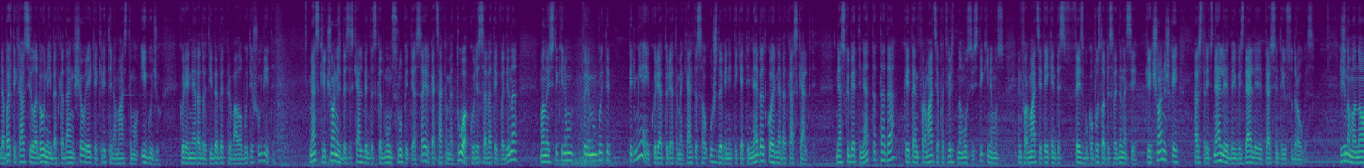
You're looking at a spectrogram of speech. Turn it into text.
Dabar tikriausiai labiau nei bet kada anksčiau reikia kritinio mąstymo įgūdžių, kurie nėra duotybė, bet privalo būti išugdyti. Mes krikščionys besiskelbintis, kad mums rūpi tiesa ir kad sekame tuo, kuris save taip vadina, mano įsitikinimu turim būti pirmieji, kurie turėtume kelti savo uždavinį tikėti ne bet ko ir ne bet ką skelbti. Neskubėti net tada, kai ta informacija patvirtina mūsų įsitikinimus, informacija teikiantis Facebook puslapis vadinasi krikščioniškai, ar straipsnelį bei vaizdelį persiuntė jūsų draugas. Žinoma, nuo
